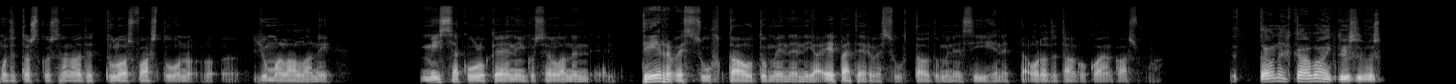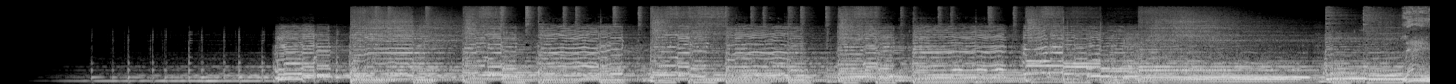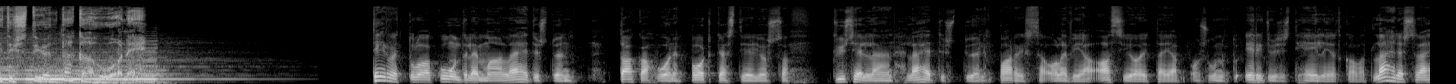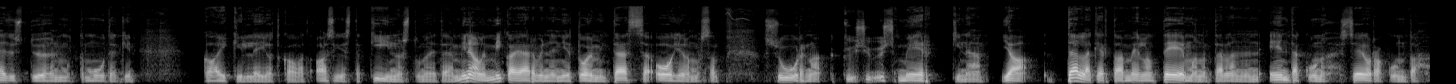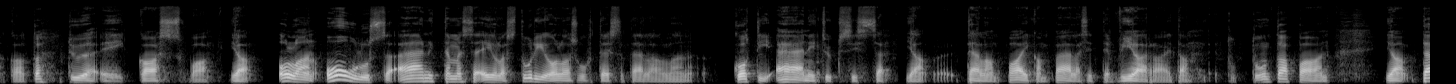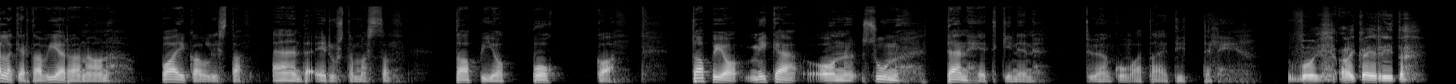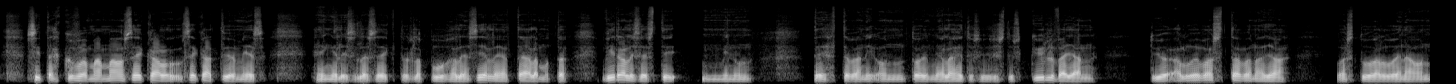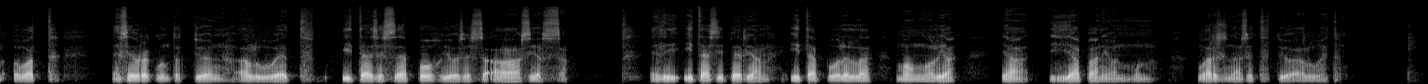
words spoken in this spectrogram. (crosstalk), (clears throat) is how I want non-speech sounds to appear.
Mutta tuosta kun sanoit, että tulosvastuu on Jumalalla, niin missä kulkee niin sellainen terve suhtautuminen ja epäterve suhtautuminen siihen, että odotetaan koko ajan kasvua? Tämä on ehkä kysymys. Tervetuloa kuuntelemaan Lähetystyön takahuone-podcastia, jossa kysellään lähetystyön parissa olevia asioita ja on suunnattu erityisesti heille, jotka ovat lähdössä lähetystyöhön, mutta muutenkin kaikille, jotka ovat asiasta kiinnostuneita. Ja minä olen Mika Järvinen ja toimin tässä ohjelmassa suurena kysymysmerkkinä. Ja tällä kertaa meillä on teemana tällainen entä kun seurakunta kautta työ ei kasva. Ja ollaan Oulussa äänittämässä, ei olla studioolosuhteissa, täällä ollaan kotiäänityksissä ja täällä on paikan päällä sitten vieraita tuttuun tapaan. Ja tällä kertaa vieraana on paikallista ääntä edustamassa Tapio Pokka. Tapio, mikä on sun tämänhetkinen työnkuva tai titteli? Voi, aika ei riitä sitä kuvaamaan. Mä oon seka, sekatyömies hengellisellä sektorilla, puuhailen siellä ja täällä, mutta virallisesti minun tehtäväni on toimia lähetysyhdistys Kylväjän työalue vastaavana ja vastuualueena on, ovat seurakuntatyön alueet itäisessä ja pohjoisessa Aasiassa. Eli Itä-Siperian itäpuolella Mongolia ja Japani on mun varsinaiset työalueet.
